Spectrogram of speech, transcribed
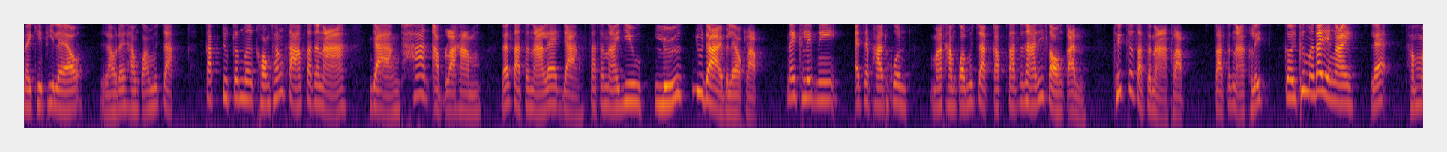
ในคลิปที่แล้วเราได้ทำความรู้จักกับจุดกำเนิดของทั้ง 3 ศาสนา อย่างท่านอับราฮัม และศาสนาแรกอย่างศาสนายิว หรือยูดายไปแล้วครับ ในคลิปนี้แอดจะพาทุกคนมาทำความรู้จักกับศาสนาที่ 2 กัน คริสตศาสนาครับ ศาสนาคริสต์เกิดขึ้นมาได้ยังไง และทำไม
